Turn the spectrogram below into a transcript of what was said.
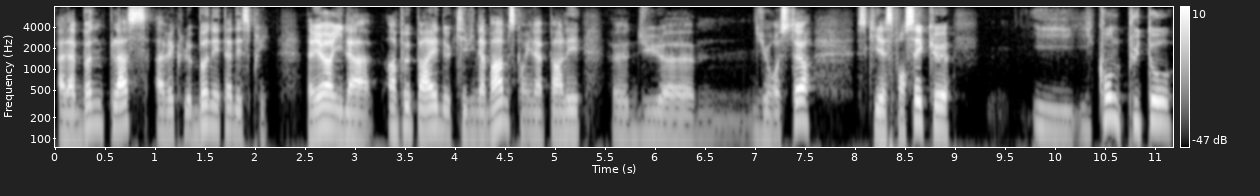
à la bonne place avec le bon état d'esprit. D'ailleurs, il a un peu parlé de Kevin Abrams quand il a parlé du, du roster, ce qui laisse penser que il, compte plutôt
